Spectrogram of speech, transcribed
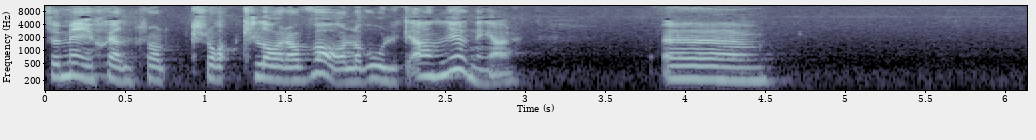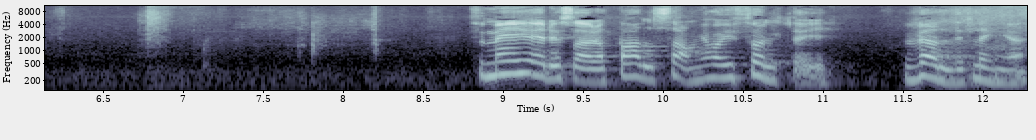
för mig självklara val av olika anledningar. Eh, för mig är det så här att Balsam, jag har ju följt dig väldigt länge.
